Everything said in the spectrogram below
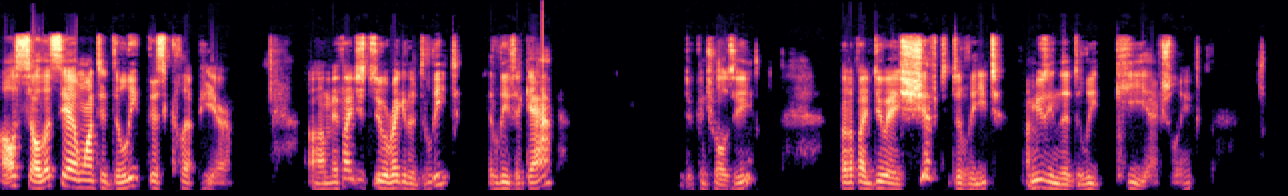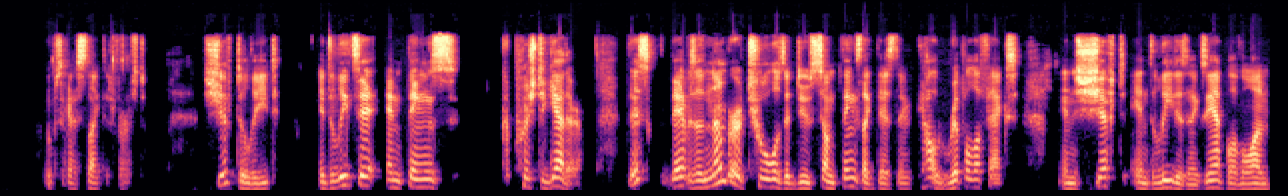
Also, let's say I want to delete this clip here. Um, if I just do a regular delete, it leaves a gap. Do Control Z. But if I do a Shift delete, I'm using the delete key actually. Oops, I got to select it first. Shift delete, it deletes it and things push together. This there's a number of tools that do some things like this. They're called ripple effects, and shift and delete is an example of one.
